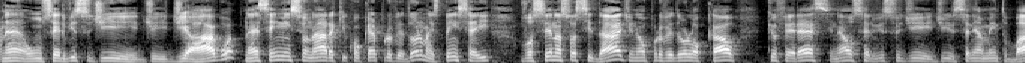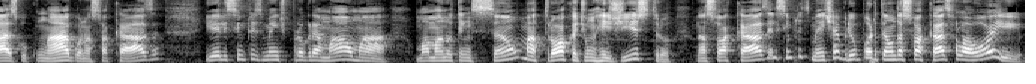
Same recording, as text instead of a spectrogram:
né, um serviço de, de, de, água, né, sem mencionar aqui qualquer provedor, mas pense aí você na sua cidade, né, o provedor local que oferece né, o serviço de, de saneamento básico com água na sua casa, e ele simplesmente programar uma, uma manutenção, uma troca de um registro na sua casa, ele simplesmente abrir o portão da sua casa e falar: Oi,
